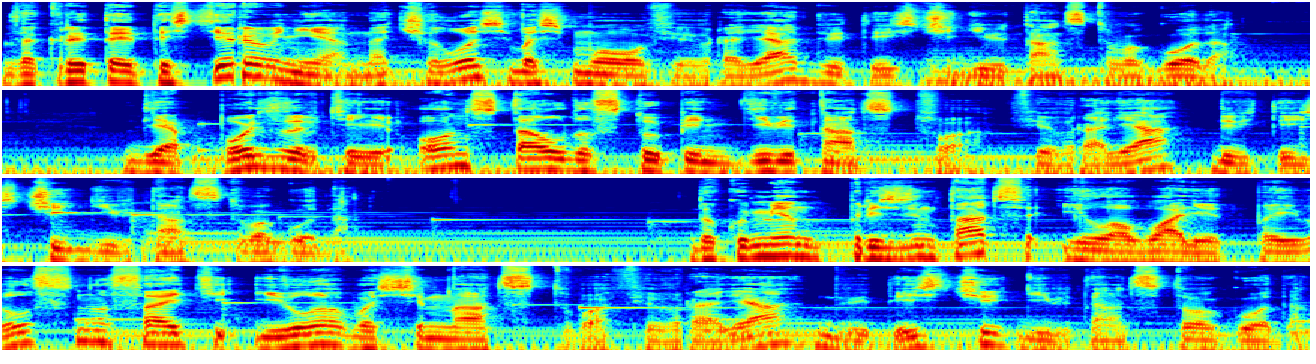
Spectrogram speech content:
Закрытое тестирование началось 8 февраля 2019 года – для пользователей он стал доступен 19 февраля 2019 года. Документ презентации ILA Wallet появился на сайте ILA 18 февраля 2019 года.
